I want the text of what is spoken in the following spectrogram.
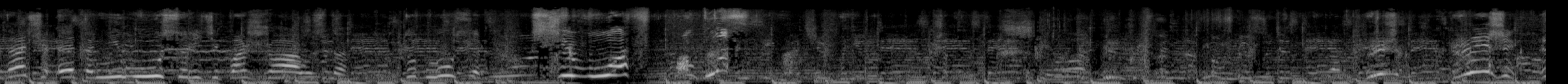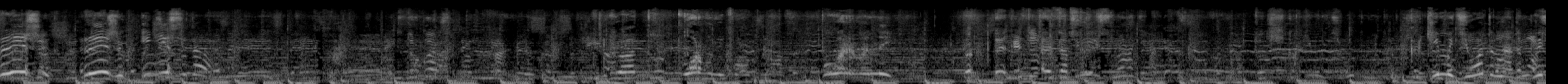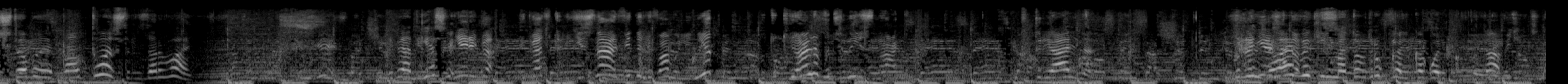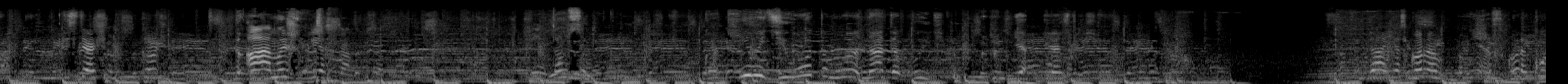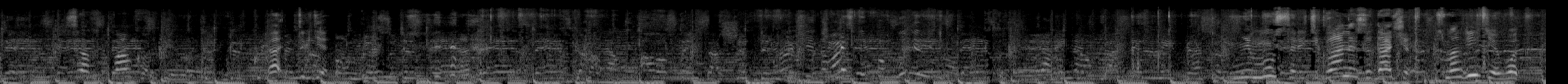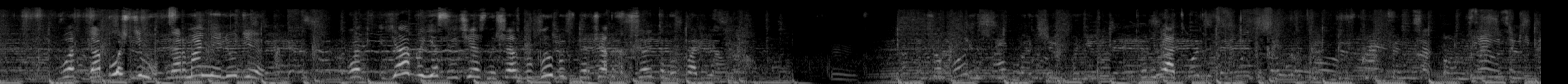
Задача это не мусорите, пожалуйста. Тут мусор. Чего? Полтос? Рыжик, Рыжик, Рыжик, Рыжик, иди сюда. Это Ребят, тут порванный. Порванный. Э, э, Это Тут ж каким идиотом Каким идиотом надо быть, чтобы полтос разорвать? Ребят, если... Не, ребят, ребят, не знаю, видно ли вам или нет, но тут реально водяные знаки. Тут реально... Блин, Конечно. давай выкинем, а то вдруг алкоголь какой-то. Да, видите? Блестящий. А, мы же лес сам Блин, там сам... Каким идиотом надо быть? Я, я здесь. Я скоро... Мне скоро купит селфи-палку. А, ты где? Короче, давайте тут побудем Не мусорите. Главная задача. Смотрите, вот, вот, допустим, нормальные люди. Вот я бы, если честно, сейчас бы был бы в перчатках, все это бы поднял. Ну, Ребят,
